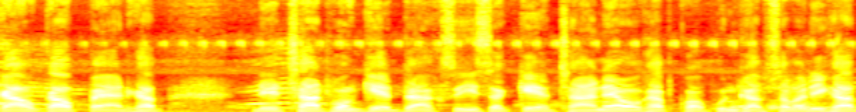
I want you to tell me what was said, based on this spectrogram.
0815851998 ครับ เดชชาติพวงเกตจากสีสะเกตชาแนลครับ ขอบคุณครับ สวัสดีครับ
